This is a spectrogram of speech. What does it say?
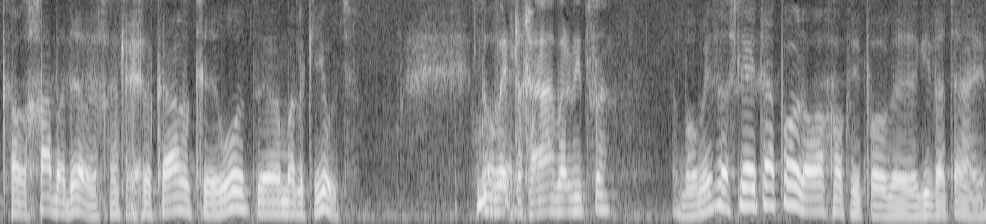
קרחה בדרך, איפה כן. שקר, קרירות, זה עמלקיות. נו, ואצלך בר מצווה? הבר מצווה שלי הייתה פה, לא רחוק מפה, בגבעתיים.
